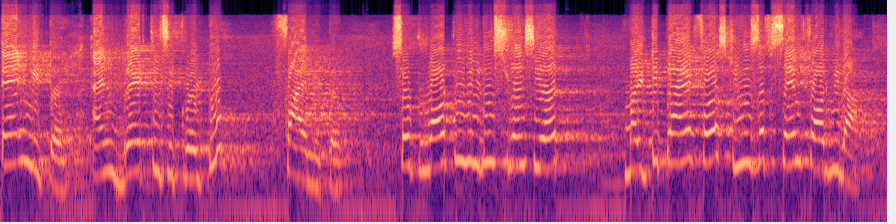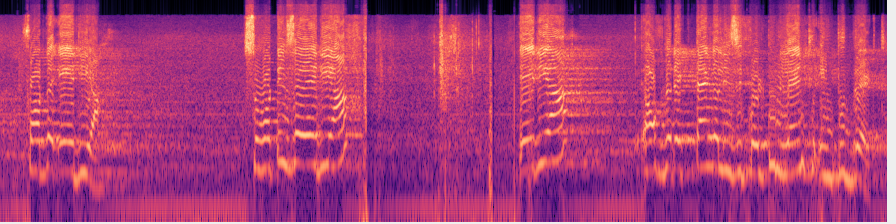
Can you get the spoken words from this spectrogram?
10 meter and breadth is equal to 5 meter. So what we will do students here multiply first use the same formula for the area. So what is the area? area of the rectangle is equal to length into breadth.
